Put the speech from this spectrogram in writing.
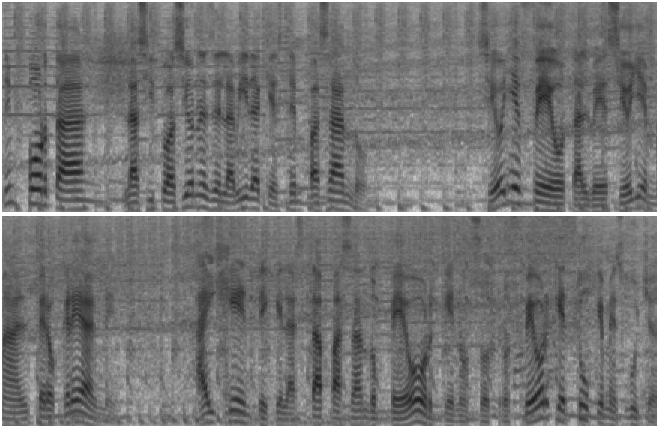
No importa las situaciones de la vida que estén pasando. Se oye feo tal vez, se oye mal, pero créanme, hay gente que la está pasando peor que nosotros, peor que tú que me escuchas.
